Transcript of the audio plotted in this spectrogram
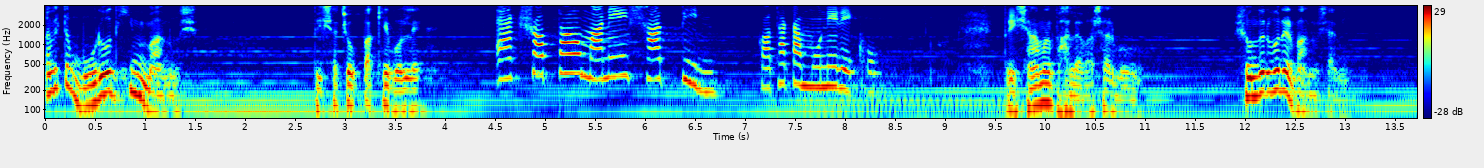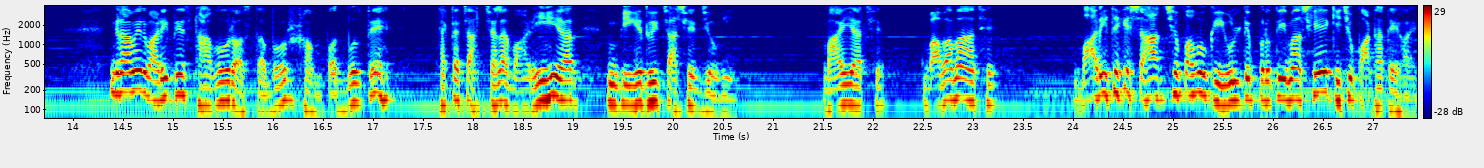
আমি একটা মুরোধীন মানুষ। তৃষা চোখ পাকিয়ে বললে এক সপ্তাহ মানে সাত দিন। কথাটা মনে রেখো। তৃষা আমার ভালোবাসার বউ। সুন্দরবনের মানুষ আমি। গ্রামের বাড়িতে স্থাবর, অস্থাবর, সম্পদ বলতে একটা চারচালা বাড়ি আর বিঘে দুই চাষের জমি। ভাই আছে, বাবা মা আছে। বাড়ি থেকে সাহায্য পাবো কি? উল্টে প্রতি মাসে কিছু পাঠাতে হয়।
